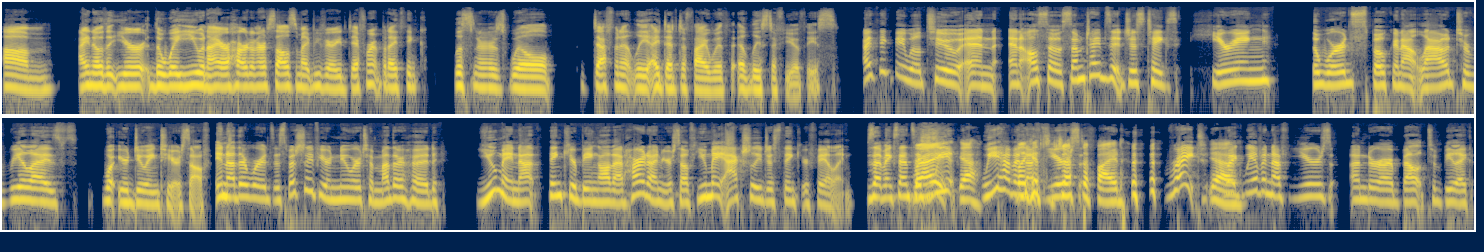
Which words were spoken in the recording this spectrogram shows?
um I know that you're the way you and I are hard on ourselves might be very different, but I think listeners will definitely identify with at least a few of these. I think they will too. And and also sometimes it just takes hearing the words spoken out loud to realize what you're doing to yourself. In other words, especially if you're newer to motherhood, you may not think you're being all that hard on yourself. You may actually just think you're failing. Does that make sense? Like, Right, We, yeah. We have Like enough it's years justified. Right. Yeah. Like we have enough years under our belt to be like,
